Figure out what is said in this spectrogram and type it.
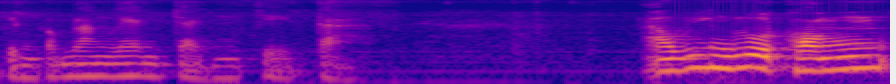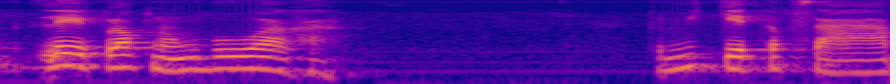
เป็นกำลังแรงใจในเจตา เอาวิ่งรูดของเลขล็อกหนองบัวค่ะ จะมีเจ็ดกับสาม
